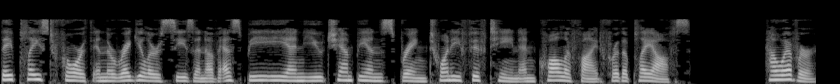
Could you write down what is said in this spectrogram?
They placed fourth in the regular season of SBENU Champions Spring 2015 and qualified for the playoffs. However,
